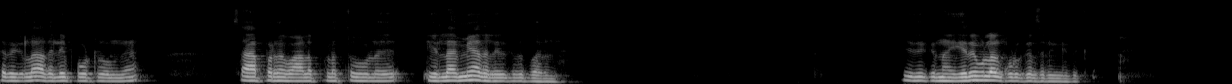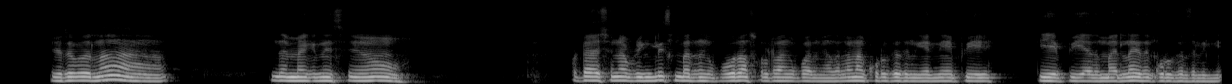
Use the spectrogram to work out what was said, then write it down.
சிறகுலாம் அதிலே போட்டுருவோங்க. சாப்பிட்ற வாழைப்பழத்தோல் எல்லாமே அதில் இருக்குது பாருங்கள் இதுக்கு நான் எருவெலாம் கொடுக்கறது இல்லைங்க இதுக்கு. எருவெல்லாம் இந்த மெக்னீசியம் பொட்டாசியம் அப்படி இங்கிலீஷ் மருந்துங்க பூரா சொல்கிறாங்க பாருங்கள் அதெல்லாம் நான் கொடுக்கறது இல்லைங்க என்ஏபி டிஏபி அது மாதிரிலாம் எதுவும் கொடுக்கறது இல்லைங்க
